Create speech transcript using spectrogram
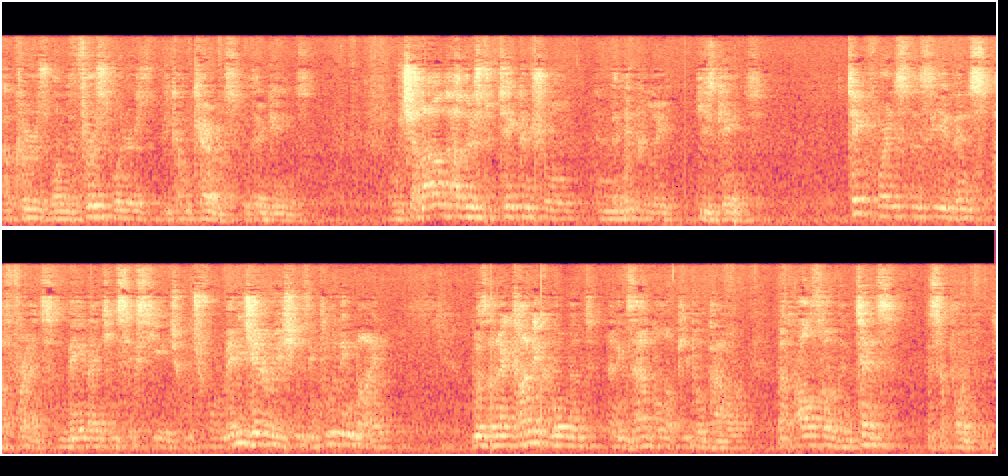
occurs when the first winners become careless with their gains, which allowed others to take control and manipulate these gains. Take, for instance, the events of France in May 1968, which for many generations, including mine, was an iconic moment, an example of people power, but also of intense disappointment.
